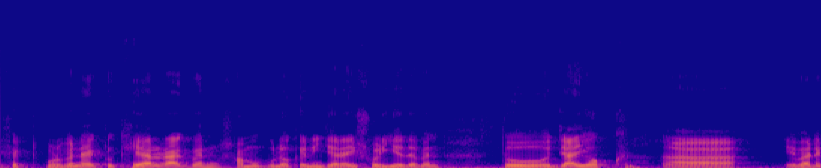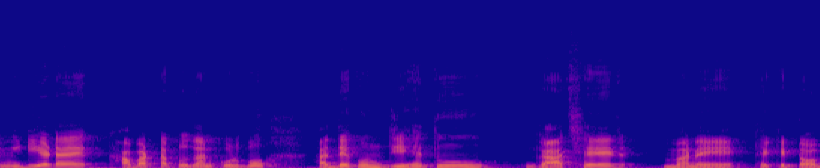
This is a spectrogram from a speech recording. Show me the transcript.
এফেক্ট করবে না। একটু খেয়াল রাখবেন, শামুকগুলোকে নিজেরাই সরিয়ে দেবেন। তো যাই হোক এবারে মিডিয়াটায় খাবারটা প্রদান করব। আর দেখুন, যেহেতু গাছের মানে থেকে টব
